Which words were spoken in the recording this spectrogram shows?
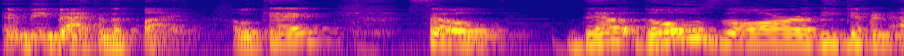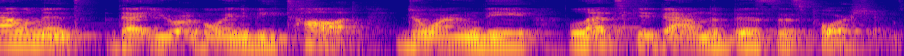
and be back in the fight, okay? So those are the different elements that you are going to be taught during the let's get down to business portion.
